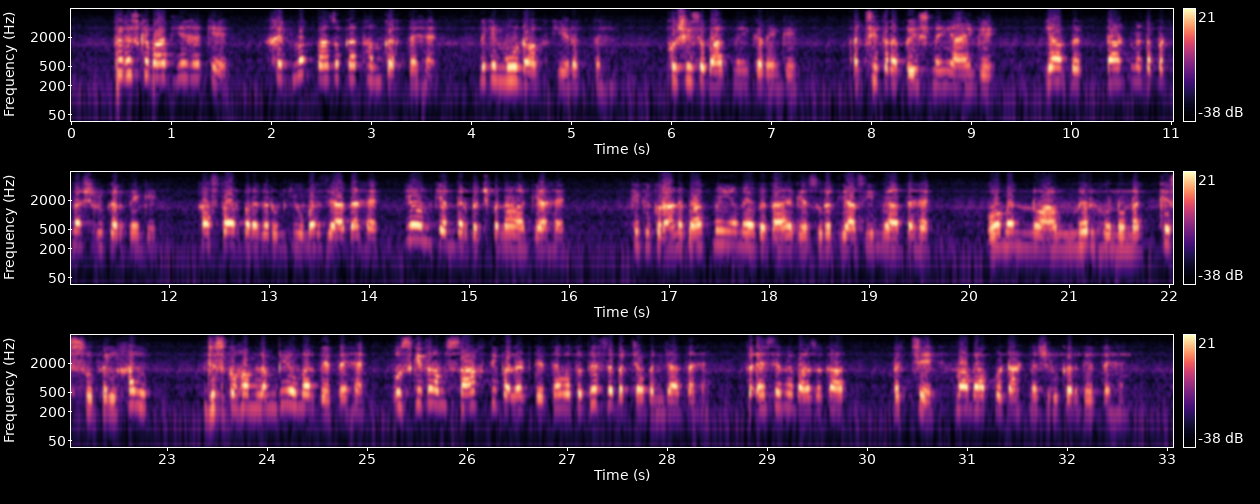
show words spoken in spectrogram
پھر اس کے بعد یہ ہے کہ خدمت بعض اوقات ہم کرتے ہیں، لیکن موڈ آف کیے رکھتے ہیں۔ خوشی سے بات نہیں کریں گے، اچھی طرح پیش نہیں آئیں گے، یا پھر ڈانٹنا ڈپٹنا شروع کر دیں گے۔ خاص طور پر اگر ان کی عمر زیادہ ہے یا ان کے اندر بچپنا آ گیا ہے۔ کیونکہ قرآن پاک میں ہی ہمیں بتایا گیا، سورت یاسین میں آتا ہے، ومن عمر ہو جس کو ہم لمبی عمر دیتے ہیں، اس کی تو ہم ساخت ہی پلٹ دیتے ہیں، وہ تو پھر سے بچہ بن جاتا ہے۔ تو ایسے میں بعض اوقات بچے ماں باپ کو ڈانٹنا شروع کر دیتے ہیں،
